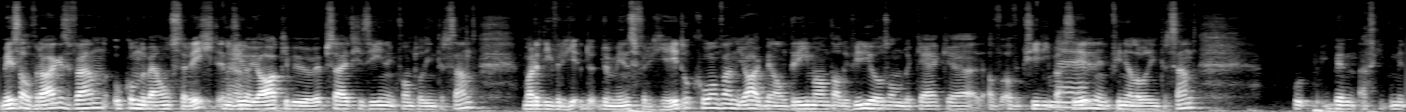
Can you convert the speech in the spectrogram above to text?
Meestal vragen ze van, hoe kom je bij ons terecht? En dan Ja. zeggen ze, ja, ik heb uw website gezien en ik vond het wel interessant. Maar die verge- de, de mens vergeet ook gewoon van, ja, ik ben al drie maanden al die video's aan het bekijken, of, of ik zie die Nee. passeren en ik vind die al wel interessant. Ik ben, als ik met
